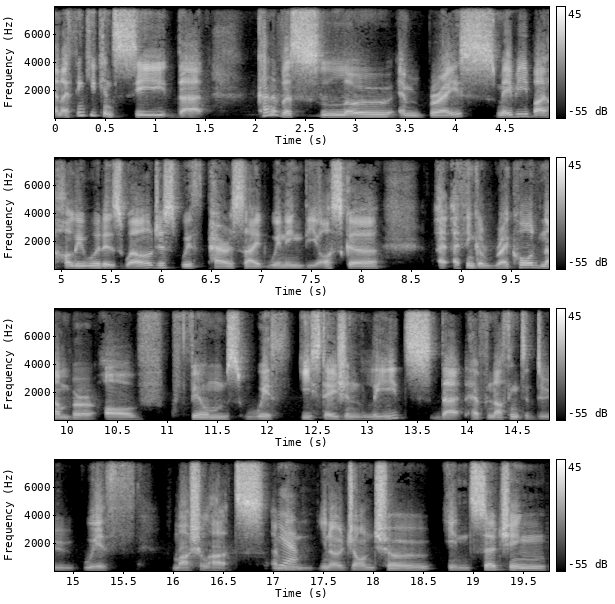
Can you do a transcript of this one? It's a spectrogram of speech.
and I think you can see that kind of a slow embrace, maybe by Hollywood as well, just with Parasite winning the Oscar. I, think a record number of films with East Asian leads that have nothing to do with martial arts. I yeah. mean, you know, John Cho in Searching,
